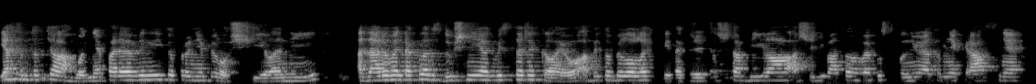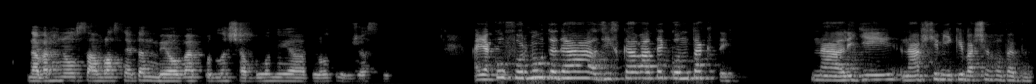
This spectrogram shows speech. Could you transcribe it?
Já jsem to chtěla hodně barevný, to pro ně bylo šílený a zároveň takhle vzdušný, jak byste řekla, jo, aby to bylo lehké. Takže což ta bílá a šedivá toho webu splňuje a to mě krásně navrhnul sám vlastně ten Mio web podle šablony a bylo to úžasné. A jakou formou teda získáváte kontakty na lidi, návštěvníky vašeho webu?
